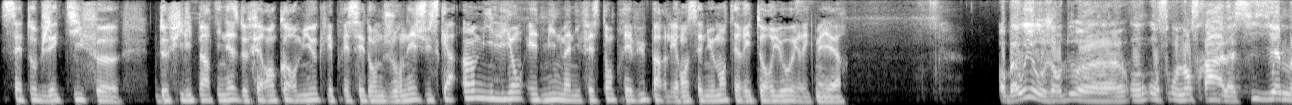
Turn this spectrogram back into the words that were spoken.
cet objectif de Philippe Martinez de faire encore mieux que les précédentes journées, jusqu'à un million et demi de manifestants prévus par les renseignements territoriaux. Éric Meyer. Oh bah oui, aujourd'hui on, on, en sera à la sixième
